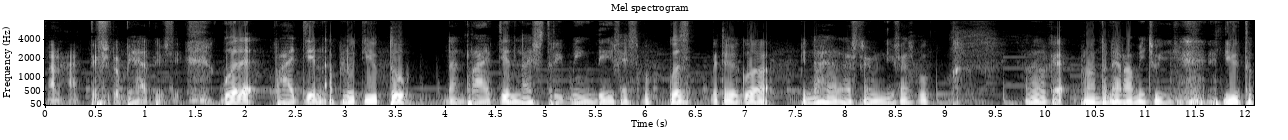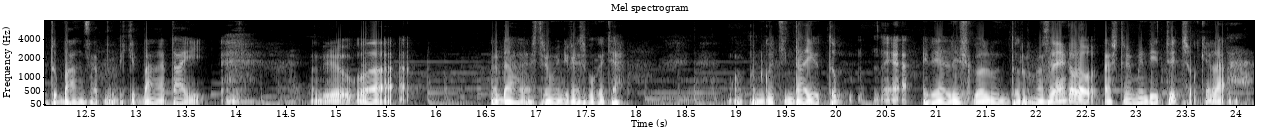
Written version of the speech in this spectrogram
kan aktif lebih aktif sih. Gue rajin upload YouTube dan rajin live streaming di Facebook. Gue btw gue pindah ya live streaming di Facebook karena kayak penontonnya rame cuy di YouTube tuh bangsat dikit banget tai. Jadi gue udah live streaming di Facebook aja. Walaupun gue cinta YouTube, ya idealis gue luntur. Maksudnya kalau live streaming di Twitch oke okay lah.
